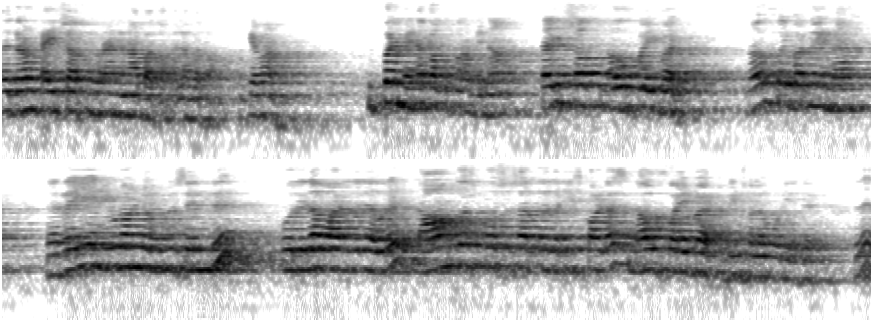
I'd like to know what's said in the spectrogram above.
அதுக்கப்புறம் டைப்ஸ் ஆஃப் நியூரான் என்ன பார்த்தோம்? எல்லாம் பார்த்தோம். ஓகேவா இப்போ நம்ம என்ன பார்க்க போகிறோம் அப்படின்னா types of nerve fiber nerve ஃபைபர்னா என்ன? நிறைய நியூரான்கள் வந்து சேர்ந்து ஒரு இதாக மாறுறது ஒரு லாங்கஸ்ட் ப்ரோசஸாக இருக்கிறது that is called as nerve fiber அப்படின்னு சொல்லக்கூடியது. இது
